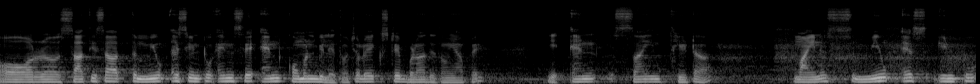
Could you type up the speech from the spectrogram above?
और साथ ही साथ म्यू एस इंटू एन से एन कॉमन भी लेता हूँ। चलो एक स्टेप बढ़ा देता हूँ यहाँ पे। ये N sine theta minus mu S into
